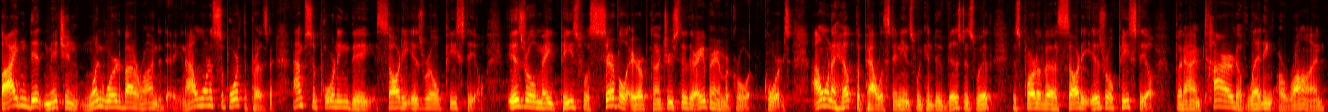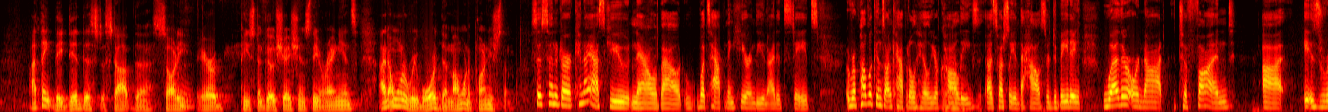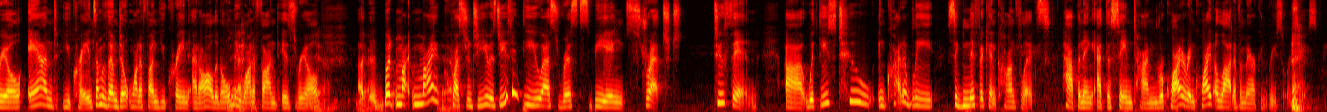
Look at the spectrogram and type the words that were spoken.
Biden didn't mention one word about Iran today, and I want to support the president. I'm supporting the Saudi Israel peace deal. Israel made peace with several Arab countries through the Abraham Accords. I want to help the Palestinians we can do business with as part of a Saudi Israel peace deal. But I'm tired of letting Iran, I think they did this to stop the Saudi mm. Arab peace negotiations, the Iranians. I don't want to reward them, I want to punish them. So, Senator, can I ask you now about what's happening here in the United States? Republicans on Capitol Hill, your yeah. colleagues, especially in the House, are debating whether or not to fund uh, Israel and Ukraine. Some of them don't want to fund Ukraine at all and only yeah. want to fund Israel. Yeah. Uh, but my, my question to you is do you think the U.S. risks being stretched too thin uh, with these two incredibly significant conflicts happening at the same time, requiring quite a lot of American resources?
